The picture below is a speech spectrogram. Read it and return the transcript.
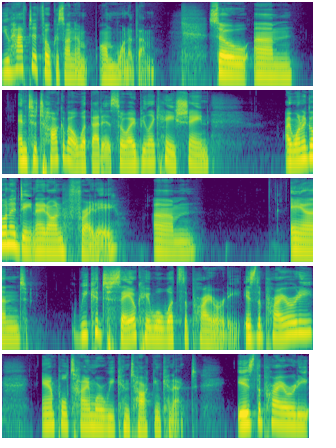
you have to focus on on one of them. So, um, and to talk about what that is. So I'd be like, hey, Shane, I want to go on a date night on Friday. Um, and we could say, okay, well, what's the priority? Is the priority ample time where we can talk and connect? Is the priority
